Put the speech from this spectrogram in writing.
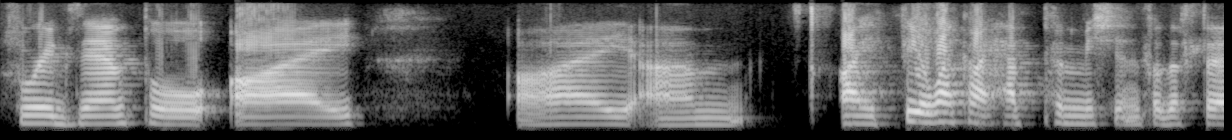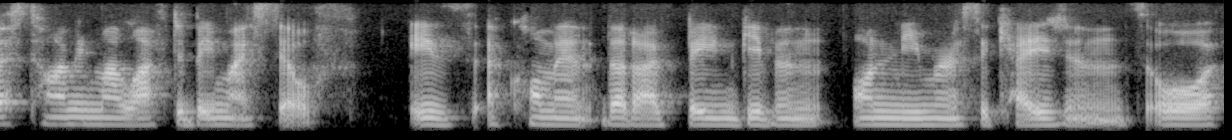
for example, I, I, um, I feel like I have permission for the first time in my life to be myself is a comment that I've been given on numerous occasions, or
